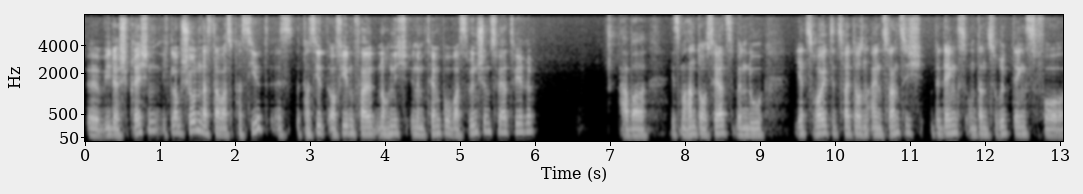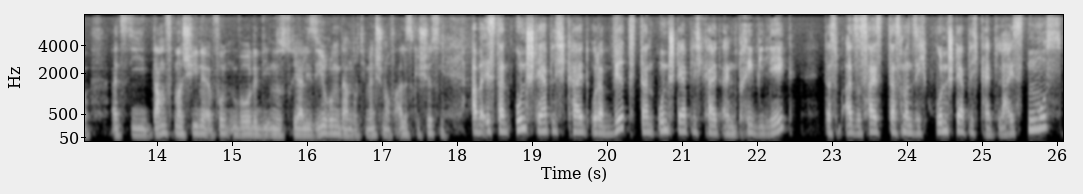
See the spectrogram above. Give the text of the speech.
äh, widersprechen. Ich glaube schon, dass da was passiert. Es passiert auf jeden Fall noch nicht in einem Tempo, was wünschenswert wäre. Aber jetzt mal Hand aufs Herz, wenn du jetzt heute 2021 bedenkst und dann zurückdenkst, vor, als die Dampfmaschine erfunden wurde, die Industrialisierung, da haben doch die Menschen auf alles geschissen. Aber ist dann Unsterblichkeit oder wird dann Unsterblichkeit ein Privileg? Das, also das heißt, dass man sich Unsterblichkeit leisten muss?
